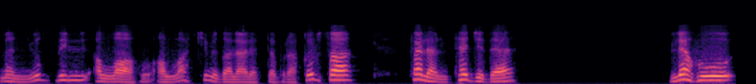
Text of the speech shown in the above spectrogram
Men yuddil Allahu Allah kimi dalalette bırakırsa felen tecide lehu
